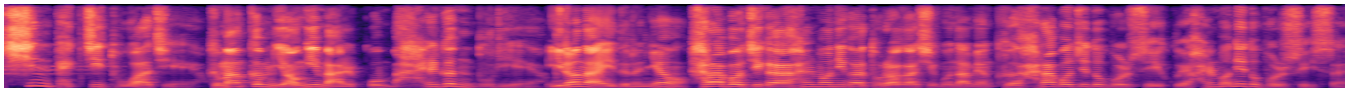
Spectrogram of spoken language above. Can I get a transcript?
흰 백지 도화지예요. 그만큼 영이 맑고 맑은 물이에요. 이런 아이들은요 할아버지가 할머니가 돌아가시고 나면 그 할아버지도 볼 수 있고요. 할머니도 볼 수 있어요.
